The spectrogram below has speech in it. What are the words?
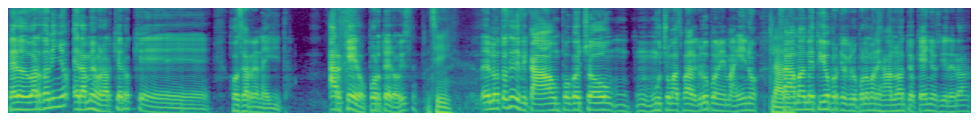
Pero Eduardo Niño era mejor arquero que José René Higuita. Arquero, portero, ¿viste? Sí, El otro significaba un poco de show, mucho más para el grupo, me imagino. Claro. Estaba más metido porque el grupo lo manejaban los antioqueños y él era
